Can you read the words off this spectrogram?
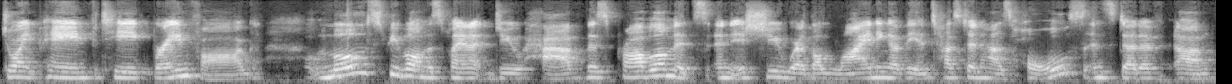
joint pain, fatigue, brain fog. Most people on this planet do have this problem. It's an issue where the lining of the intestine has holes instead of um,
